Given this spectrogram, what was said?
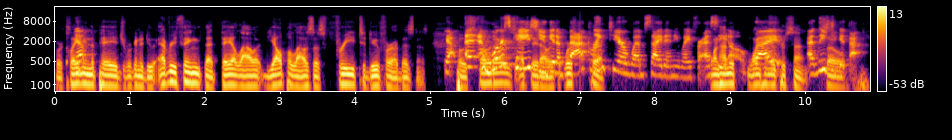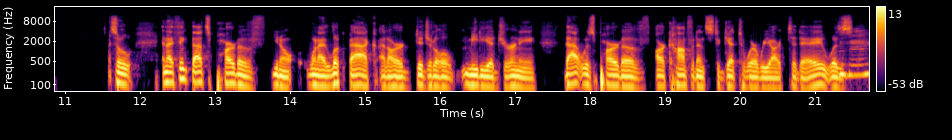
we're claiming yep. the page. We're going to do everything that they allow it. Yelp allows us free to do for our business. Yeah. and, and worst case, you get a backlink to your website anyway for SEO, 100, 100%. right? At least so, you get that. So, and I think that's part of, you know, when I look back at our digital media journey, that was part of our confidence to get to where we are today was mm-hmm.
